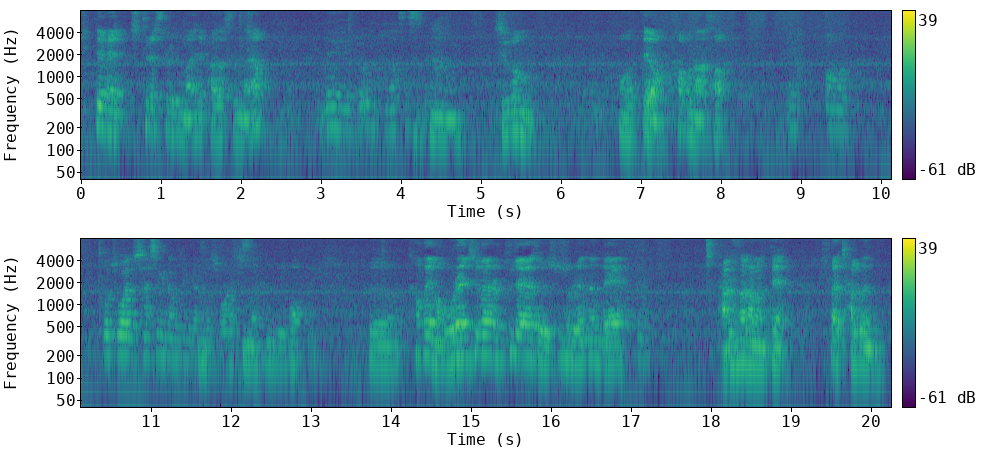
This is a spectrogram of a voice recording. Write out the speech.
피 때문에 스트레스를 좀 많이 받았었나요? 네 좀 받았었어요 음, 지금 어때요? 하고 나서 네, 어, 더 좋아져 자신감 생겨서 좋아졌어요 정말 힘들고 그 상당히 막 오랜 시간을 투자해서 이 수술을 했는데 네. 다른 사람한테 키가 작은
